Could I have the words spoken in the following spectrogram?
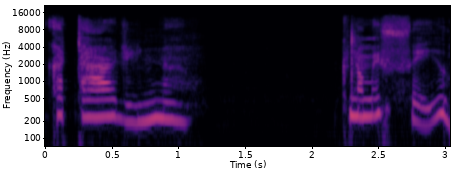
Catarina. Que nome feio.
